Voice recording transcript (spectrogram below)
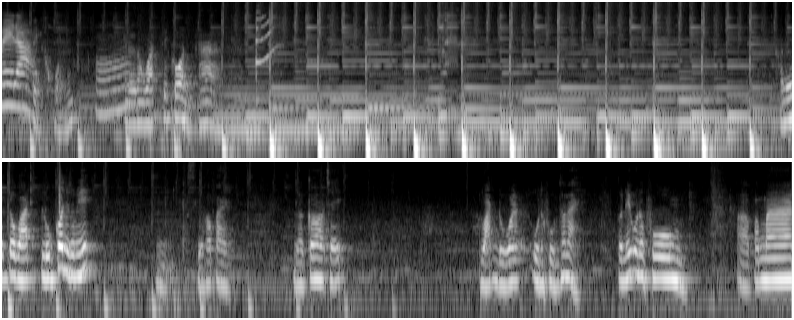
ไม่ได้ ติดขน อ๋อเลยต้องวัดที่ก้นอ่าคราวนี้ก็วัดลูกก้นอยู่ตรงนี้อืมเสียบเข้าไป แล้วก็ใช้ วัดดูว่าอุณหภูมิเท่าไหร่ ตัวนี้อุณหภูมิอ่าประมาณ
